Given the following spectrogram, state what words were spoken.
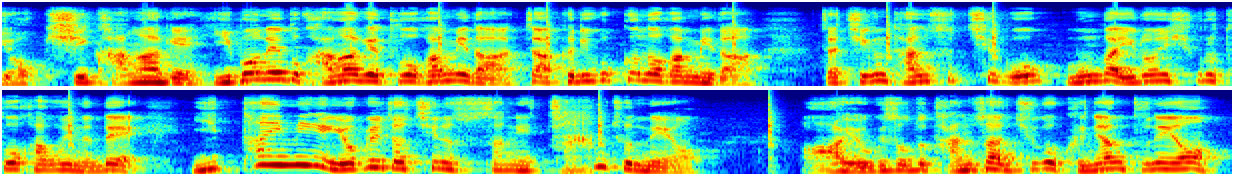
역시 강하게 이번에도 강하게 두어 갑니다. 자 그리고 끊어 갑니다. 자 지금 단수 치고 뭔가 이런 식으로 두어 가고 있는데 이 타이밍에 여길 젖히는 수상이 참 좋네요. 아 여기서도 단수 안 치고 그냥 두네요.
